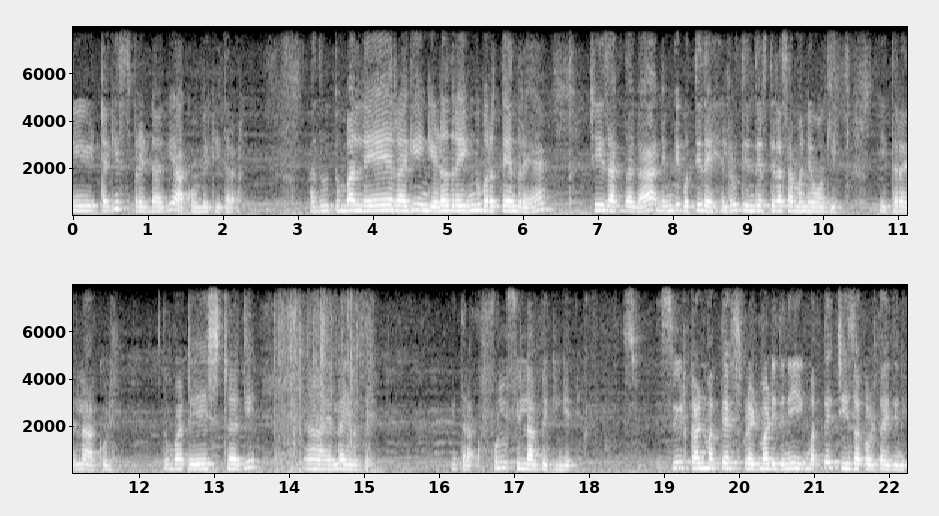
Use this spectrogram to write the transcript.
ನೀಟಾಗಿ ಸ್ಪ್ರೆಡ್ಡಾಗಿ ಹಾಕ್ಕೊಬೇಕು ಈ ಥರ ಅದು ತುಂಬ ಲೇಯರಾಗಿ ಹಿಂಗೆ ಎಳೆದ್ರೆ ಹೆಂಗೆ ಬರುತ್ತೆ ಅಂದರೆ ಚೀಸ್ ಹಾಕಿದಾಗ ನಿಮಗೆ ಗೊತ್ತಿದೆ ಎಲ್ಲರೂ ತಿಂದಿರ್ತೀರ ಸಾಮಾನ್ಯವಾಗಿ. ಈ ಥರ ಎಲ್ಲ ಹಾಕ್ಕೊಳ್ಳಿ. ತುಂಬ ಟೇಸ್ಟಾಗಿ ಎಲ್ಲ ಇರುತ್ತೆ. ಈ ಥರ ಫುಲ್ ಫಿಲ್ ಆಗಬೇಕು ಹಿಂಗೆ. ಸ್ವೀಟ್ ಕಾರ್ನ್ ಮತ್ತೆ ಸ್ಪ್ರೆಡ್ ಮಾಡಿದ್ದೀನಿ, ಈಗ ಮತ್ತೆ ಚೀಸ್ ಹಾಕ್ಕೊಳ್ತಾ ಇದ್ದೀನಿ.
